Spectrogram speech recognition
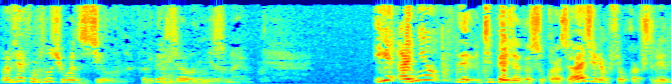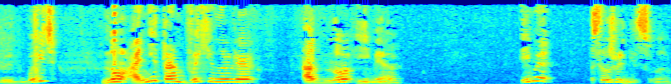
Во всяком случае, вот сделано. Когда сделано, не знаю. И они, э, теперь это с указателем, все как следует быть, но они там выкинули одно имя. Имя Солженицына.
